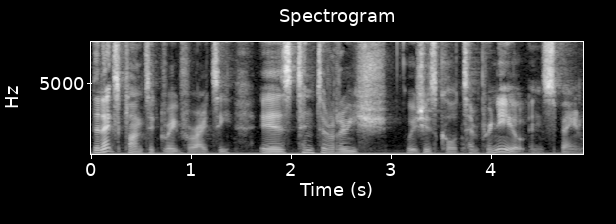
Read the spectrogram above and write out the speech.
The next planted grape variety is Tinta Roriz, which is called Tempranillo in Spain.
